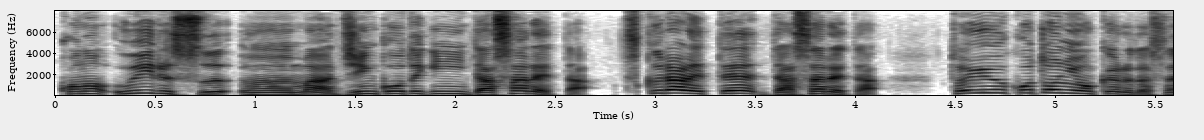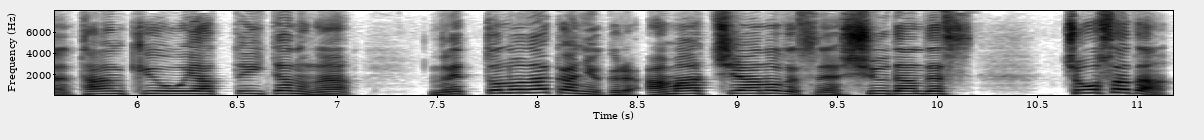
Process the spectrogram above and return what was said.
このウイルス、うん、まあ人工的に出された、作られて出されたということにおけるですね、探求をやっていたのが、ネットの中におけるアマチュアのですね、集団です。調査団、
